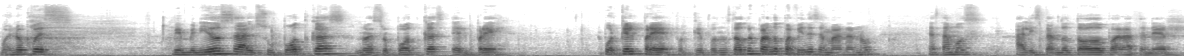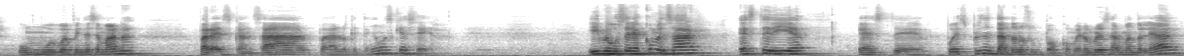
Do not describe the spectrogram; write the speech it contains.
Bueno, pues bienvenidos al su podcast, nuestro podcast El Pre. ¿Por qué el Pre? Porque pues nos estamos preparando para el fin de semana, ¿no? Ya estamos alistando todo para tener un muy buen fin de semana, para descansar, para lo que tengamos que hacer. Y me gustaría comenzar este día, este, pues presentándonos un poco. Mi nombre es Armando Leal,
